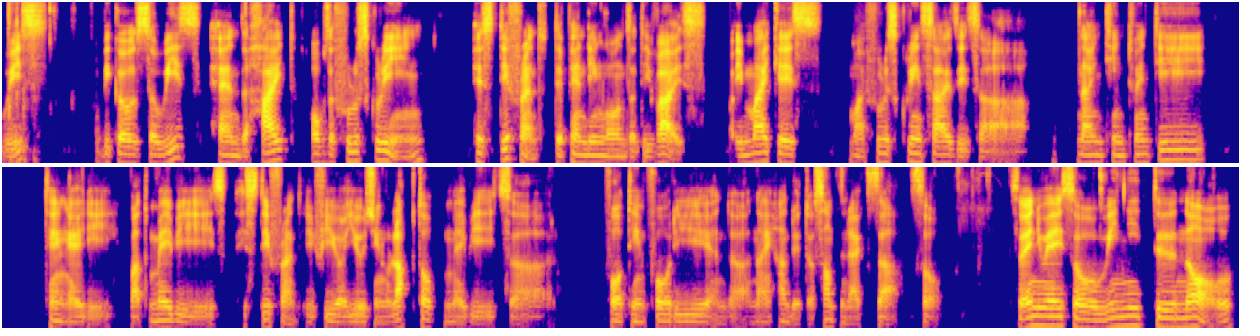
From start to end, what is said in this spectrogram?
width because the width and the height of the full screen is different depending on the device. In my case, my full screen size is uh, 1920 1080 but maybe it's, it's different if you are using laptop maybe it's uh, 1440 and uh, 900 or something like that. So so anyway so we need to know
